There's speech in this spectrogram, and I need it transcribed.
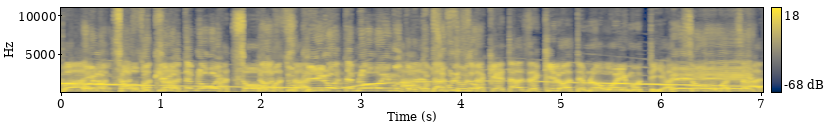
פריים, לא, עצור תעשו כאילו בצד! אתם לא רואים! עצור תעשו בצד! כאילו אתם לא רואים אותו! אל תמשיכו תעשו לנסוע! את הקטע הזה כאילו אתם לא רואים אותי! עצור אה, בצד!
